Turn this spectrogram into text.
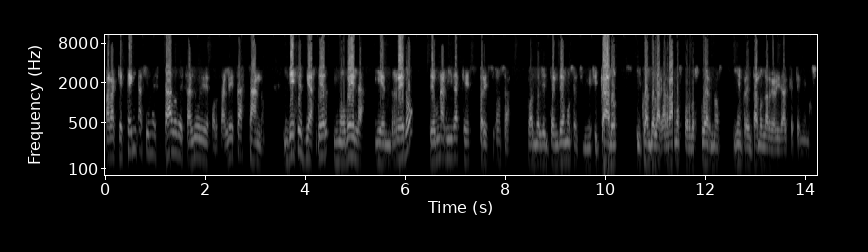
para que tengas un estado de salud y de fortaleza sano y dejes de hacer novela y enredo de una vida que es preciosa cuando le entendemos el significado y cuando la agarramos por los cuernos y enfrentamos la realidad que tenemos.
